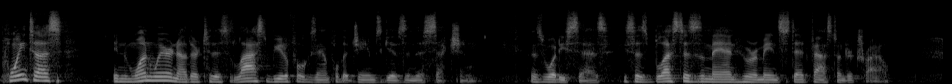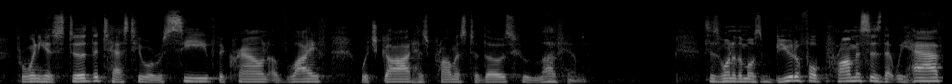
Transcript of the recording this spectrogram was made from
point us in one way or another to this last beautiful example that James gives in this section. This is what he says He says, Blessed is the man who remains steadfast under trial. For when he has stood the test, he will receive the crown of life which God has promised to those who love him. This is one of the most beautiful promises that we have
